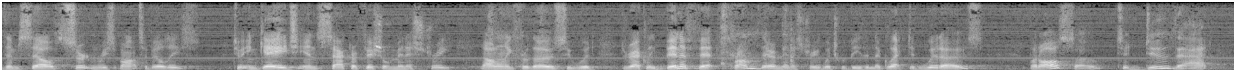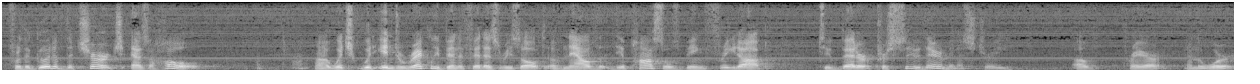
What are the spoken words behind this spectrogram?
themselves certain responsibilities, to engage in sacrificial ministry, not only for those who would directly benefit from their ministry, which would be the neglected widows, but also to do that for the good of the church as a whole, uh, which would indirectly benefit as a result of now the, the apostles being freed up to better pursue their ministry of prayer and the word.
